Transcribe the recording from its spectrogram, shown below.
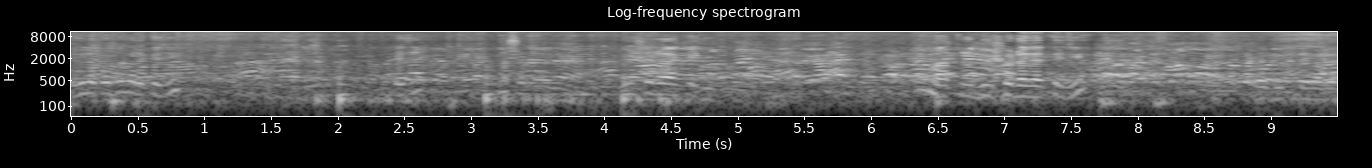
এগুলো কত করে কেজি? কেজি? দুশো দুশো টাকা কেজি। মাত্র দুশো টাকা কেজি। বিক্রি হবে।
